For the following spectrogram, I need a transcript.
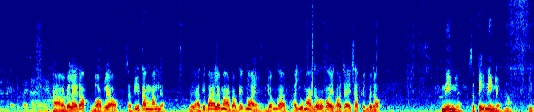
นั่นแหละจะไปไหนอ่าไม่เป็นไรดอกบอกแล้วสติตั้งมั่นแหละไม่อธิบายอะไรมากดอกเล็กน้อยเดี๋ยวมันก็อายุมากเดี๋ยวก็ค่อยเข้าใจชัดขึ้นไปดอก นิ่งแหละสตินิ่งแหละอ้าวปิด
